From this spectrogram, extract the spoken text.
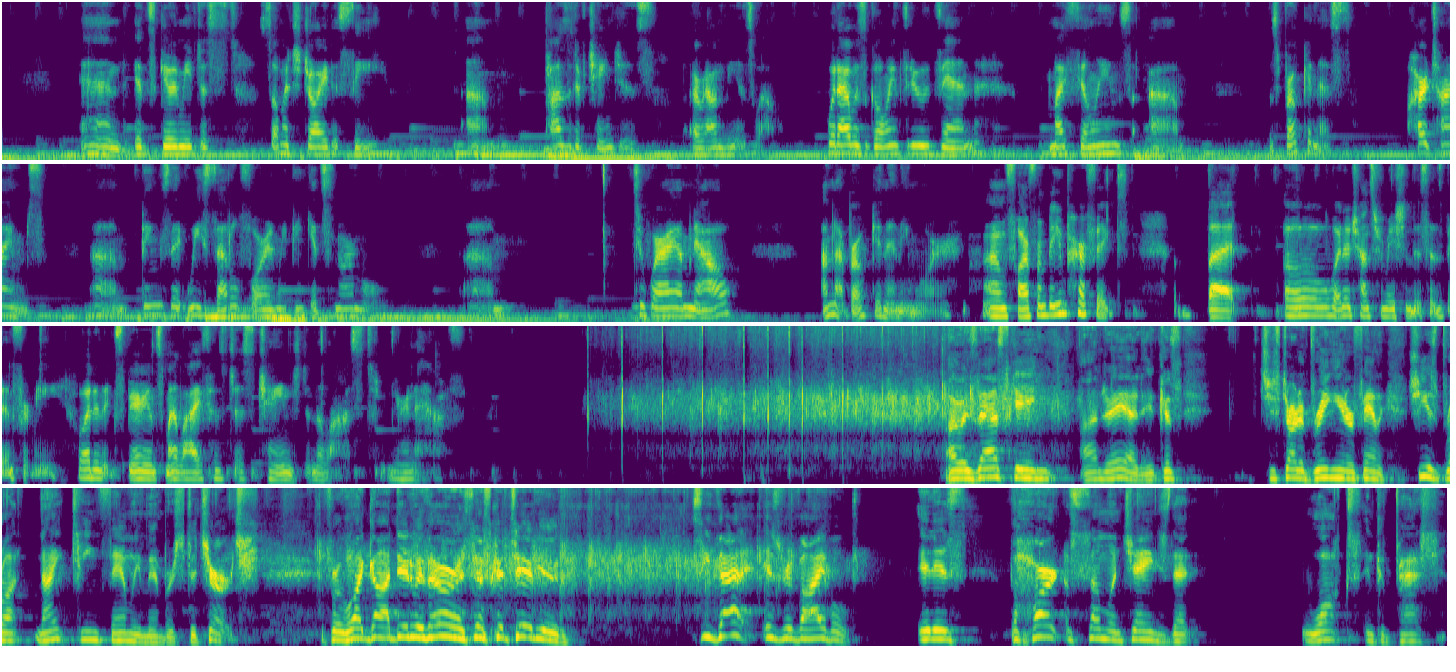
And it's given me just so much joy to see um, positive changes around me as well. What I was going through then, my feelings um, was brokenness, hard times, um, things that we settle for and we think it's normal. Um, to where I am now, I'm not broken anymore. I'm far from being perfect, but oh, what a transformation this has been for me. What an experience. My life has just changed in the last year and a half. I was asking Andrea because she started bringing her family. She has brought 19 family members to church. For what God did with her, it's just continued. See, that is revival. It is the heart of someone changed that walks in compassion.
